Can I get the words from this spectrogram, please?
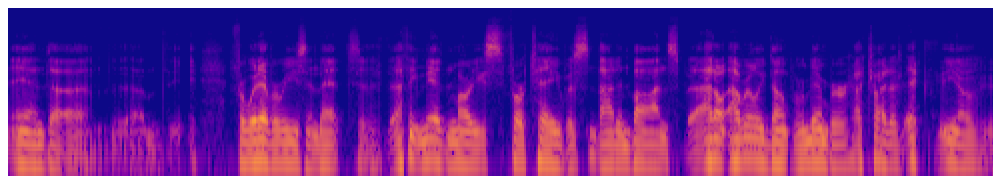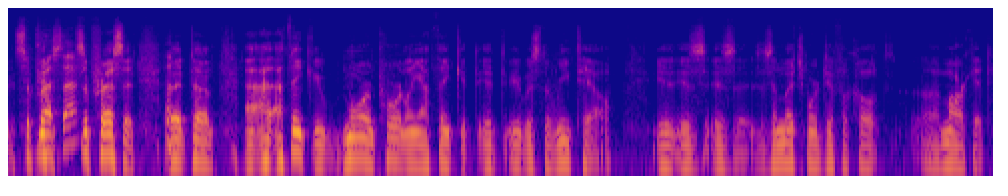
and uh, um, the, for whatever reason, that uh, I think Ned and Marty's forte was not in bonds, but I don't. I really don't remember. I try to, you know, Suppress that? suppress it. But uh, I, I think more importantly, I think it, it, it was the retail is is is a, is a much more difficult uh, market.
